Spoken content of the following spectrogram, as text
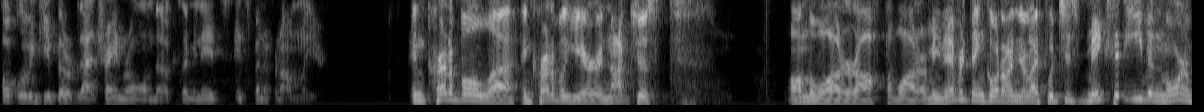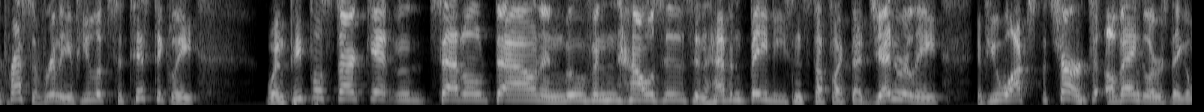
hopefully we can keep the, that train rolling though, because I mean, it's it's been a phenomenal year. Incredible, uh, incredible year, and not just on the water, off the water. I mean, everything going on in your life, which just makes it even more impressive, really. If you look statistically when people start getting settled down and moving houses and having babies and stuff like that, generally, if you watch the chart of anglers, they go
